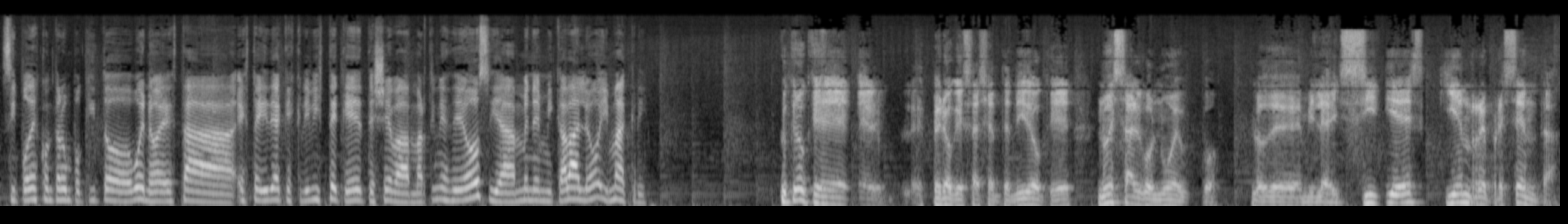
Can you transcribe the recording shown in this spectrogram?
Si podés contar un poquito, bueno, esta, esta idea que escribiste que te lleva a Martínez de Oz y a Menem y Caballo y Macri. Yo creo que, eh, espero que se haya entendido que no es algo nuevo lo de mi ley, sí es quien representa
